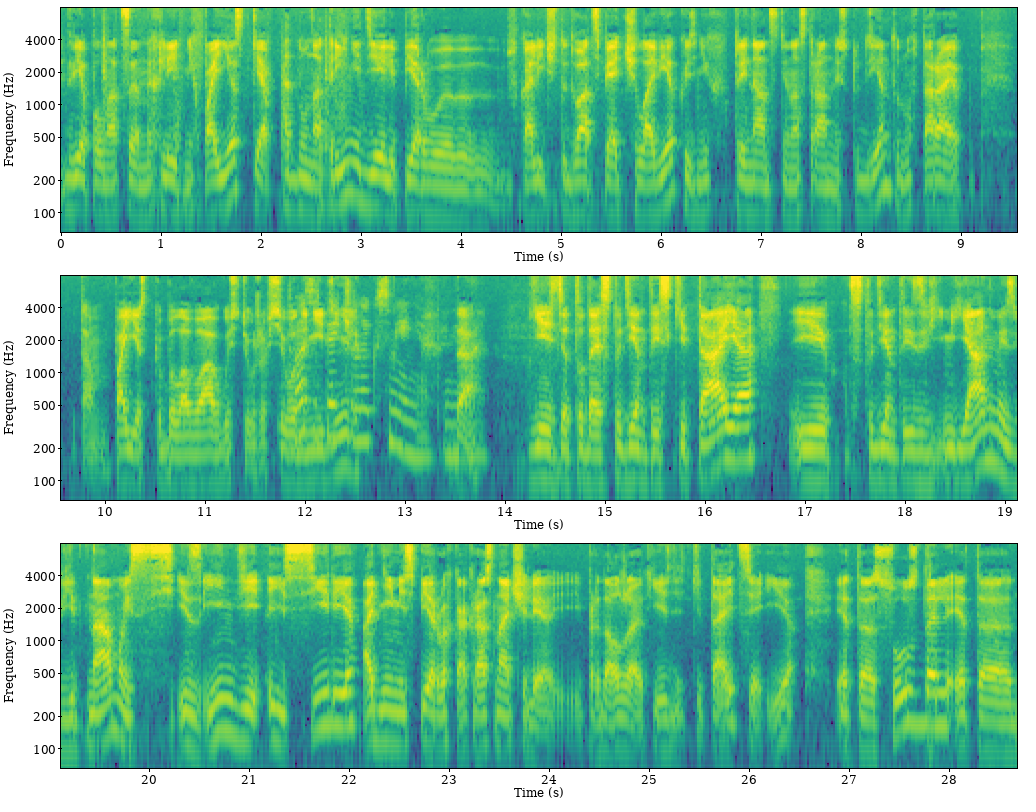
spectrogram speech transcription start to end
две полноценных летних поездки. Одну на три недели, первую в количестве 25 человек, из них 13 иностранные студенты, ну, вторая там поездка была в августе уже всего на неделю. человек в смене, примерно. Да ездят туда и студенты из Китая, и студенты из Мьянмы, из Вьетнама, из, из Индии, из Сирии. Одними из первых как раз начали и продолжают ездить китайцы. И это Суздаль, это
